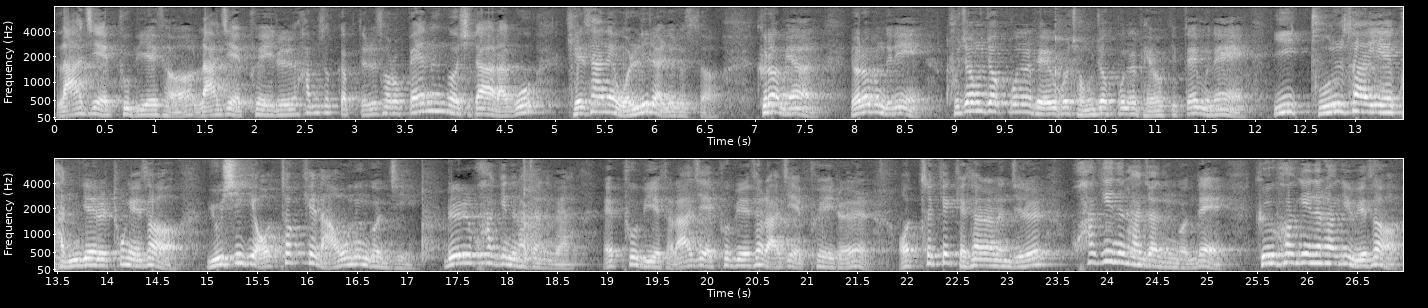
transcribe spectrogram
라지 fb에서 라지 fa를 함수값들을 서로 빼는 것이다 라고 계산의 원리를 알려줬어. 그러면 여러분들이 부정적분을 배우고 정적분을 배웠기 때문에 이 둘 사이의 관계를 통해서 요식이 어떻게 나오는 건지를 확인을 하자는 거야. FB에서, 라지 FB에서 라지 FA를 어떻게 계산하는지를 확인을 하자는 건데 그 확인을 하기 위해서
